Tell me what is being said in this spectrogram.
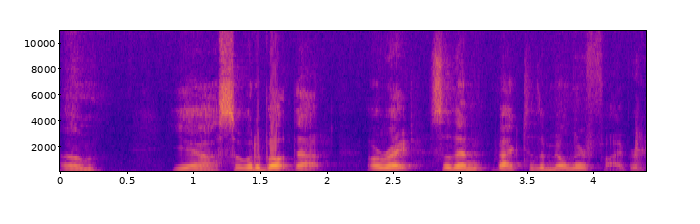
Um, yeah. So what about that? All right. So then back to the Milnor fiber.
